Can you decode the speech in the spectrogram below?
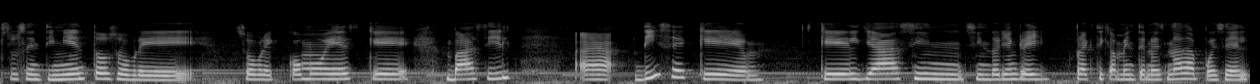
sus sentimientos, sobre, sobre cómo es que Basil ah, dice que, que él ya sin, sin Dorian Gray prácticamente no es nada, pues él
